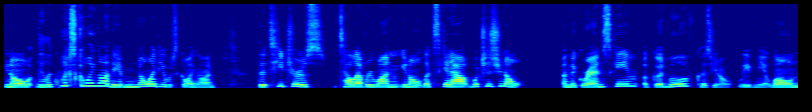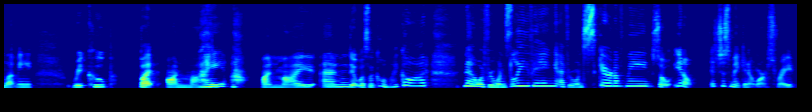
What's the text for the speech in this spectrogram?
you know, they're like, what's going on? They have no idea what's going on. The teachers tell everyone, you know, let's get out, which is, you know, in the grand scheme, a good move because, you know, leave me alone, let me recoup. But on my on my end, it was like, oh my god, now everyone's leaving, everyone's scared of me. So, you know, it's just making it worse, right?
